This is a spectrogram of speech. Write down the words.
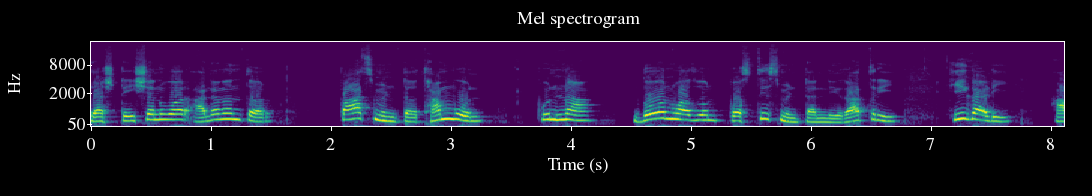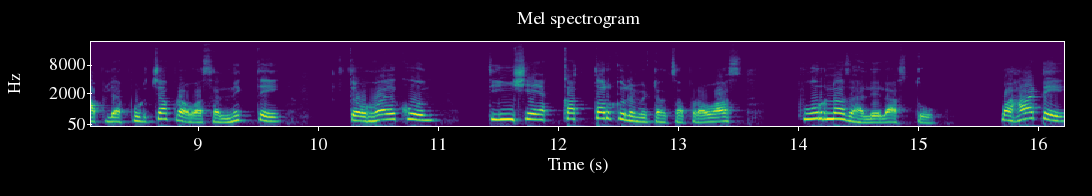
या स्टेशनवर आल्यानंतर पाच मिनटं थांबून पुन्हा दोन वाजून पस्तीस मिनिटांनी रात्री ही गाडी आपल्या पुढच्या प्रवासाला निघते. तेव्हा एकूण तीनशे एकाहत्तर किलोमीटरचा प्रवास पूर्ण झालेला असतो. पहाटे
